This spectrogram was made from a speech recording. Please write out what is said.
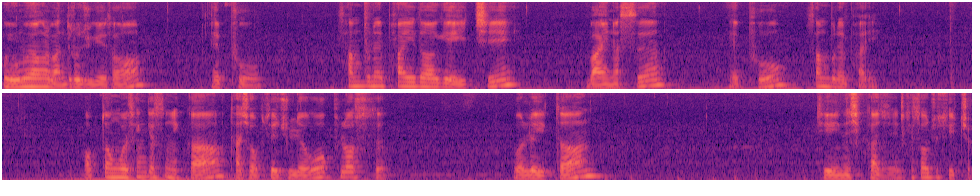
그 요 모양을 만들어 주기 위해서 f 3분의 파이 더하기 h 마이너스 f 3분의 파이. 없던 걸 생겼으니까 다시 없애주려고 플러스 원래 있던 뒤에 있는 식까지 이렇게 써줄 수 있죠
